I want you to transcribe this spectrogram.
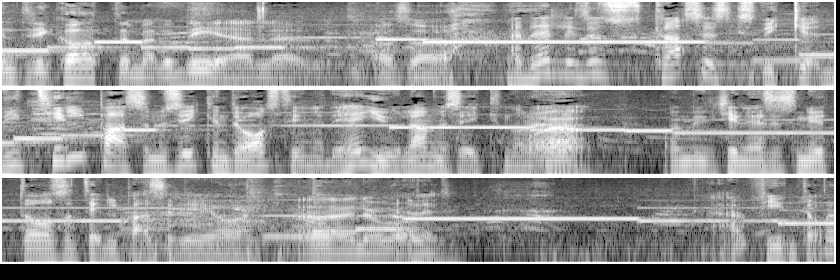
intrikate melodi, eller altså Ja, Det er et litt sånn klassisk stykke. De tilpasser musikken til årstidene. De har julemusikk når det Ja. er og kinesisk nyttår, så tilpasser de og Ja, det er noe. Eller Ja, fint òg, da.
